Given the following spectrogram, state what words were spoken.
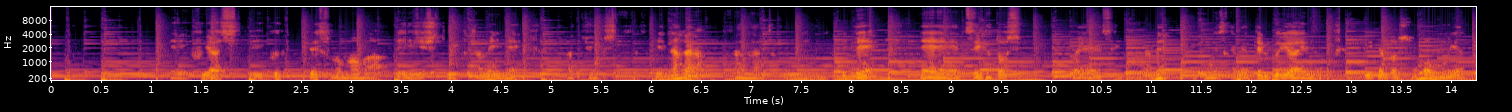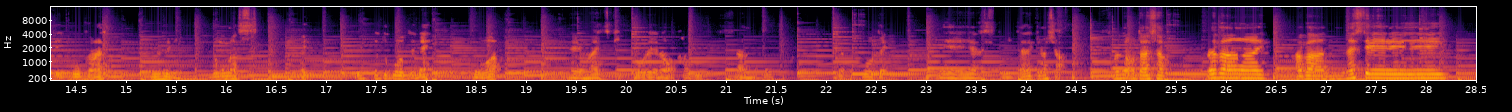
ええ増やしていく。で、そのまま維持していくためにね、活用して続けながら、産卵着に向けて、えー、追加投資、えー、先日がね、今月からやってる VIM の追加投資の方もやっていこうかなというふうに思います。はい。といったところでね、今日は、えー、毎月恒例の株主さんの方といったとこで、えー、やらせていただきました。それではまた明日、バイバイ !Have a nice day!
